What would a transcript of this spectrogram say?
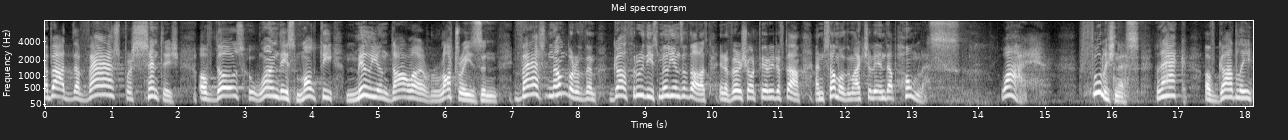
about the vast percentage of those who won these multi million dollar lotteries, and vast number of them go through these millions of dollars in a very short period of time, and some of them actually end up homeless. Why? Foolishness, lack of godly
